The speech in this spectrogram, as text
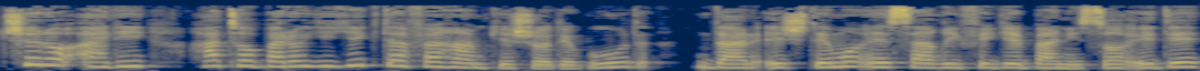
چرا علی حتی برای یک دفعه هم که شده بود در اجتماع سقیفه بنی ساعده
